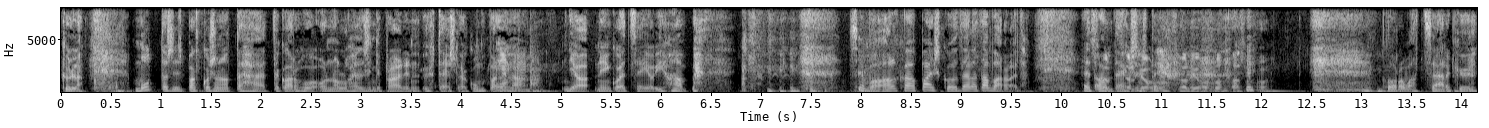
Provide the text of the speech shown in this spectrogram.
Kyllä. Mutta siis pakko sanoa tähän, että Karhu on ollut Helsinki Pridein yhteistyökumppanina. On, on, on. Ja niin kuin, että se ei ole ihan... se vaan alkaa paiskoa täällä tavaroita. Että anteeksi, se oli ollut, se oli ollut korvat särkyy.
